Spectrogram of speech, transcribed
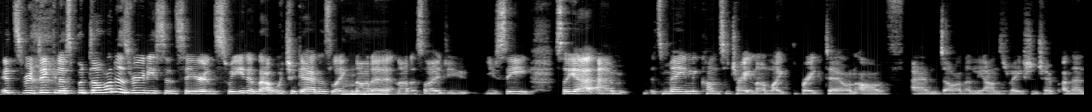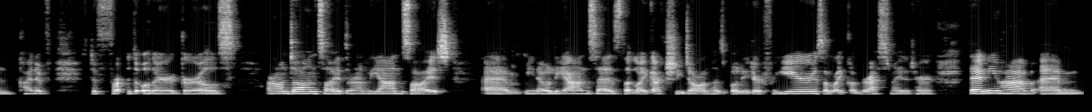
it's ridiculous but Dawn is really sincere and sweet in that which again is like not a not a side you you see. So yeah um it's mainly concentrating on like the breakdown of um Dawn and Leanne's relationship and then kind of the fr- the other girls are on Dawn's side they're on Leanne's side. Um you know Leanne says that like actually Dawn has bullied her for years and like underestimated her. Then you have um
